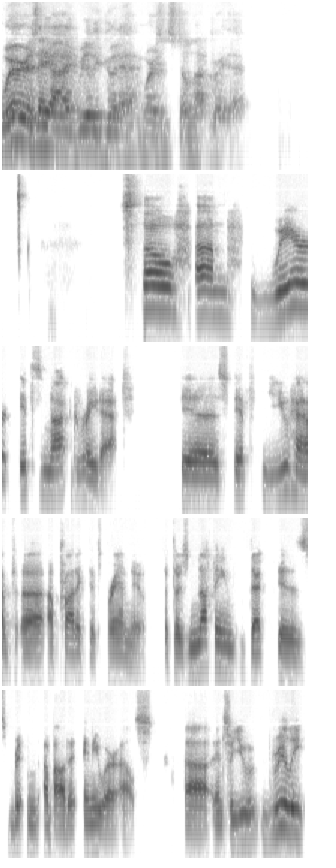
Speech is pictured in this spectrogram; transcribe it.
where is AI really good at and where is it still not great at? So, um, where it's not great at is if you have uh, a product that's brand new, that there's nothing that is written about it anywhere else. Uh, and so you really,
